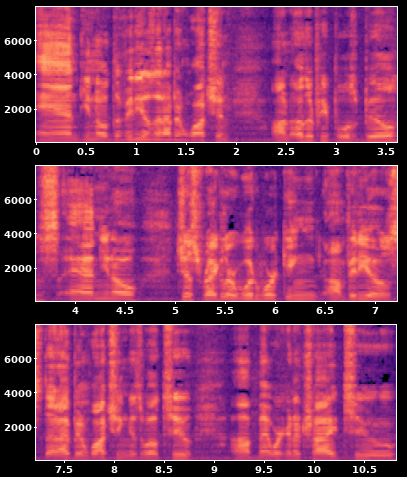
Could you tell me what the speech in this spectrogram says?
and, you know, the videos that I've been watching on other people's builds and you know just regular woodworking um, videos that I've been watching as well too um, and we're gonna try to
